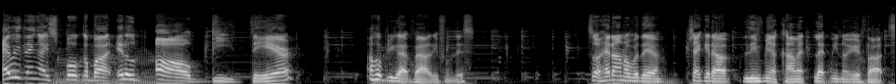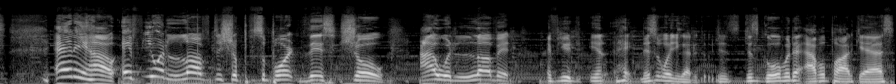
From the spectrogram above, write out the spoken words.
Everything I spoke about, it'll all be there. I hope you got value from this. So head on over there, check it out, leave me a comment, let me know your thoughts. Anyhow, if you would love to sh- support this show, I would love it if you, you know, hey, this is what you got to do. Just just go over to Apple Podcasts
